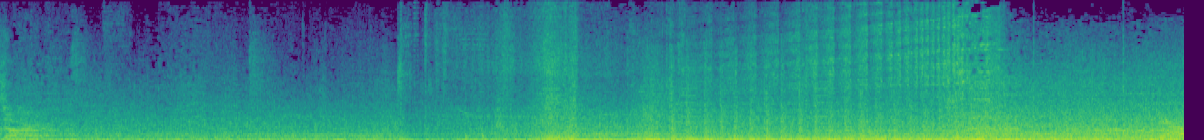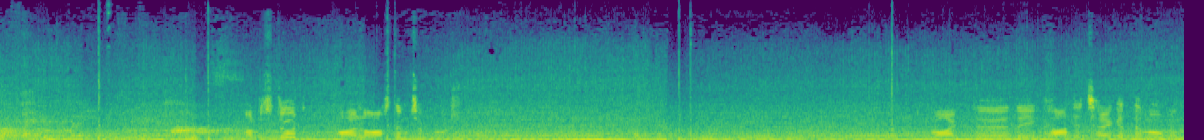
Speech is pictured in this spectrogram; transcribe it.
Start. Understood. I'll ask them to push. Right, uh, they can't attack at the moment.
